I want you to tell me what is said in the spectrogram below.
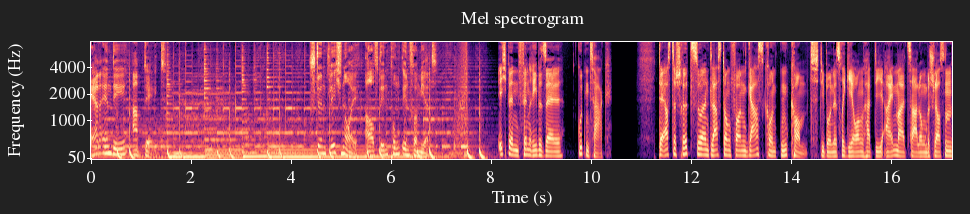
RND Update. Stündlich neu. Auf den Punkt informiert. Ich bin Finn Riebesell. Guten Tag. Der erste Schritt zur Entlastung von Gaskunden kommt. Die Bundesregierung hat die Einmalzahlung beschlossen.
